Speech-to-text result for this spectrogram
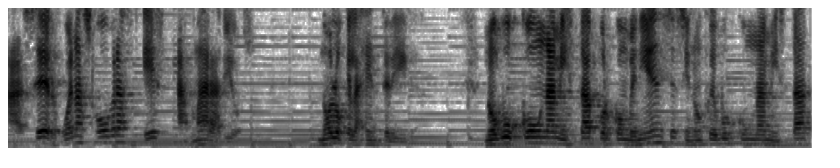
a hacer buenas obras es amar a Dios, no lo que la gente diga. No busco una amistad por conveniencia, sino que busco una amistad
